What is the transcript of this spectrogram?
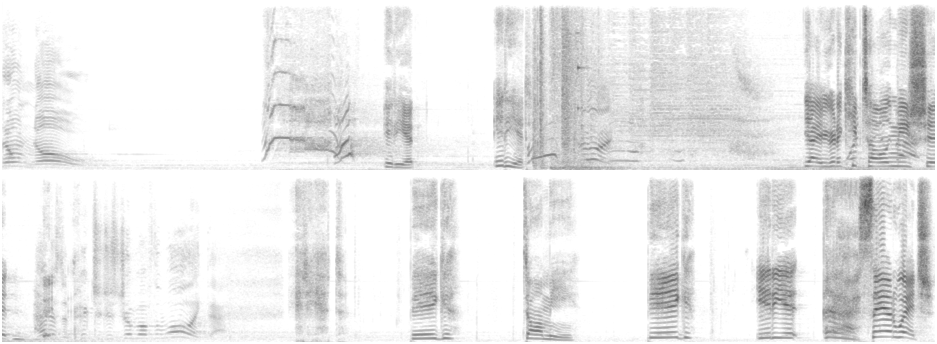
don't know. Idiot. Idiot. Yeah, you're gonna keep telling me shit. How does a picture just jump off the wall like that? Idiot. Big dummy. Big idiot Ugh, sandwich.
